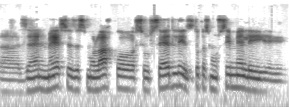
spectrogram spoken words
Uh, za en mesec, da smo lahko se usedli, zato smo vsi imeli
